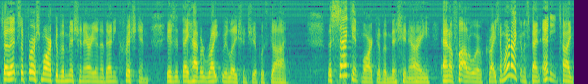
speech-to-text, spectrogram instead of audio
So that's the first mark of a missionary and of any Christian, is that they have a right relationship with God. The second mark of a missionary and a follower of Christ, and we're not going to spend any time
